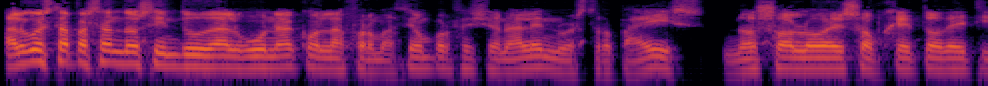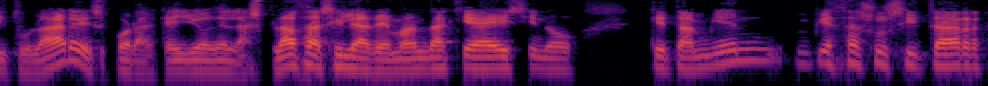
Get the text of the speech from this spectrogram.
Algo está pasando sin duda alguna con la formación profesional en nuestro país. No solo es objeto de titulares por aquello de las plazas y la demanda que hay, sino que también empieza a suscitar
